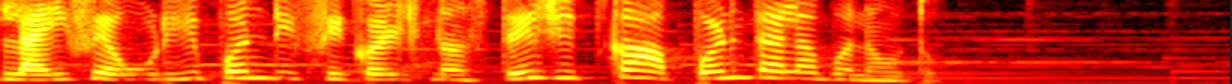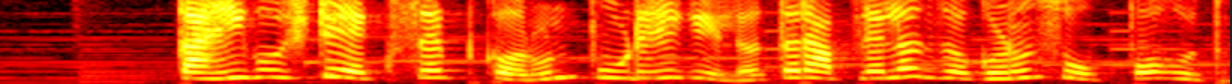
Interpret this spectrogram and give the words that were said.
लाईफ एवढी पण डिफिकल्ट नसते जितकं आपण त्याला बनवतो. काही गोष्टी एक्सेप्ट करून पुढे गेलं तर आपल्याला जगणं सोपं होतं.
